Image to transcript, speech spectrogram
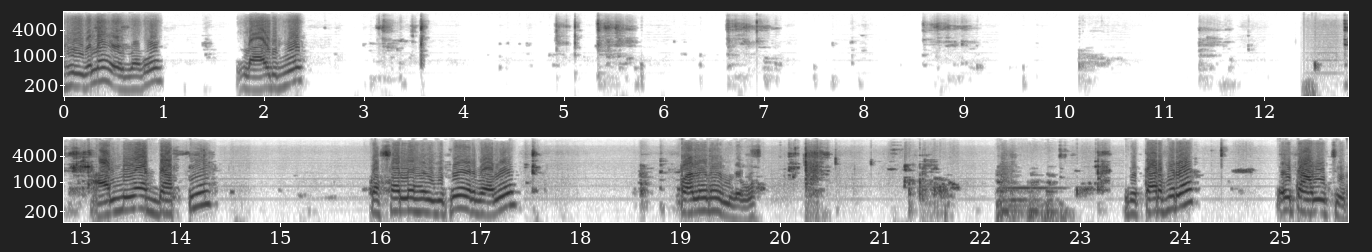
হয়ে গেলে এবারে লাড়বো। আলু আর ডাঁটি কষানো হয়ে গেছে এবারে পানি ঢেলে দেবো দিয়ে তারপরে এইটা আমচুর।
